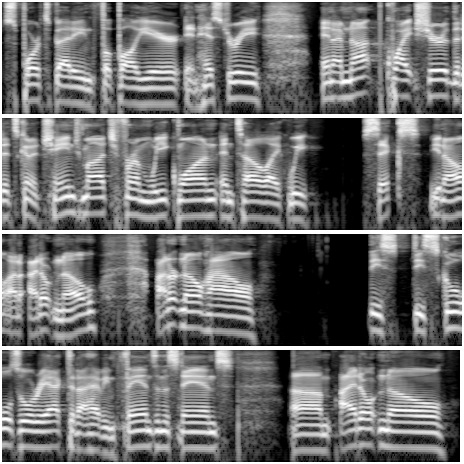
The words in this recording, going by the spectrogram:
sports betting football year in history. And I'm not quite sure that it's going to change much from week one until like week six. You know, I, I don't know. I don't know how these these schools will react to not having fans in the stands. Um, I don't know.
